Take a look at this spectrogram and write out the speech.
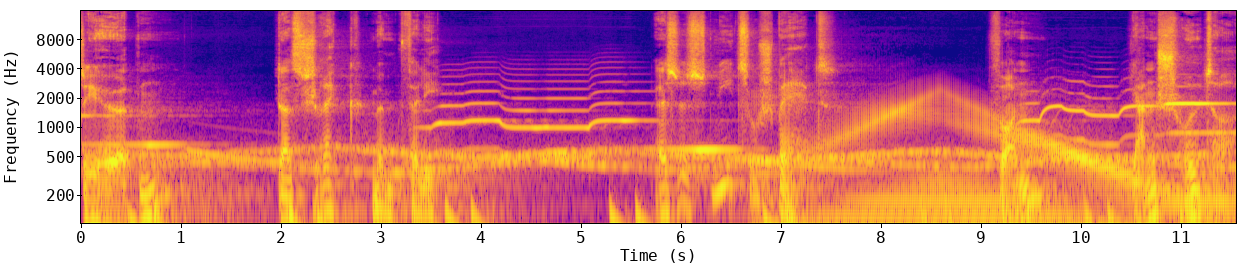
Sie hörten das Schreckmümpfeli. Es ist nie zu spät von Jan Schröter.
